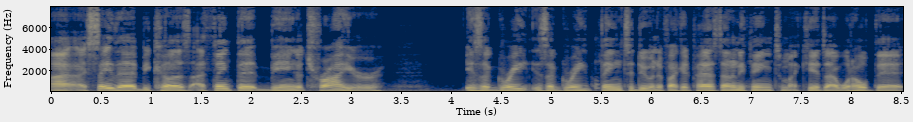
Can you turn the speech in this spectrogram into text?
I, I say that because I think that being a trier is a great is a great thing to do. And if I could pass down anything to my kids, I would hope that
